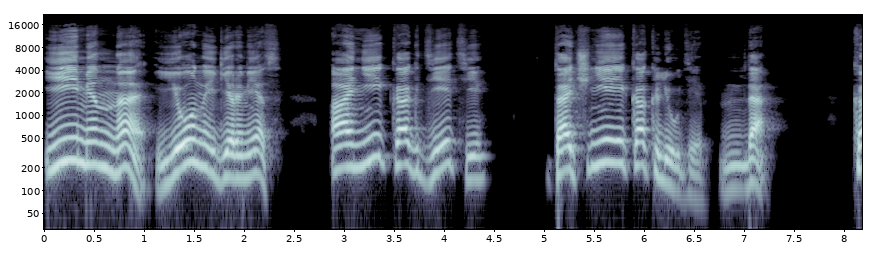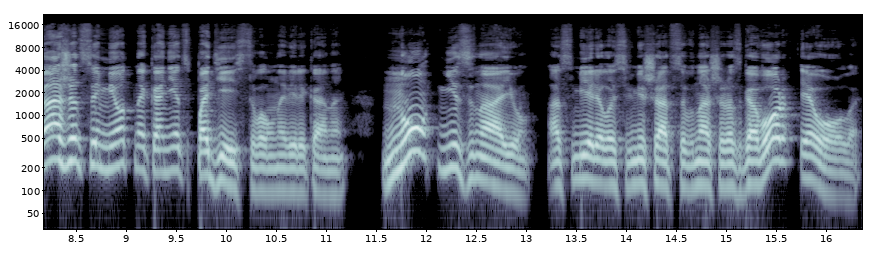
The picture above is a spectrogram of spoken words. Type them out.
Именно, юный Гермес. Они как дети. Точнее, как люди. Да. Кажется, мед наконец подействовал на великана. «Ну, не знаю», – осмелилась вмешаться в наш разговор Эола.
